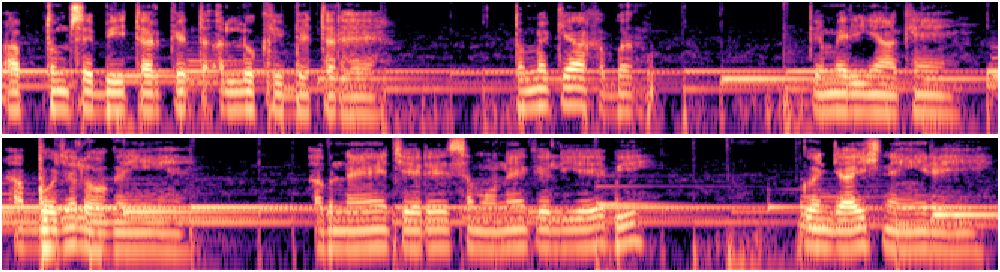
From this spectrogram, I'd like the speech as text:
اب تم سے بھی کے تعلق ہی بہتر ہے۔ تمہیں کیا خبر کہ میری آنکھیں اب بوجھل ہو گئی ہیں؟ اب نئے چہرے سمونے کے لیے بھی گنجائش نہیں رہی۔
